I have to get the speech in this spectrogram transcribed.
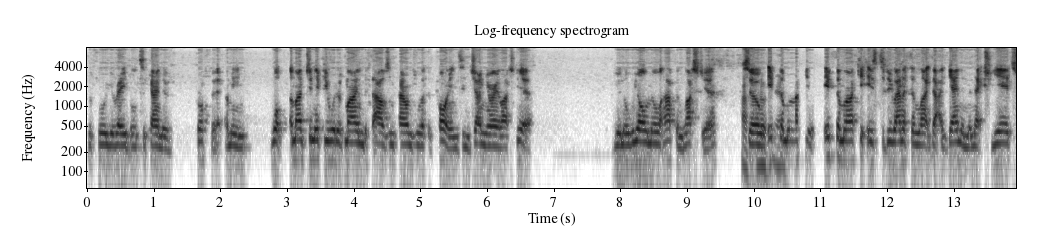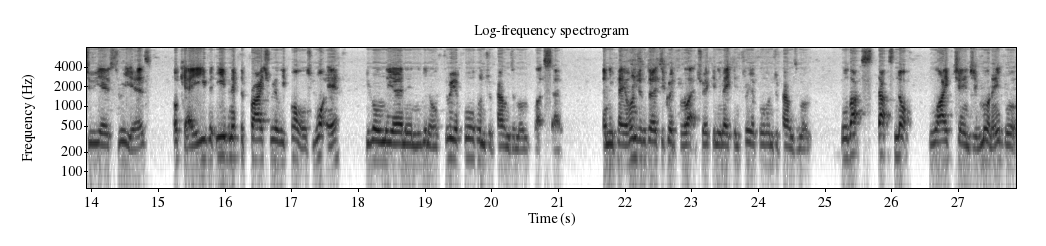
before you're able to kind of profit. I mean, what imagine if you would have mined a thousand pounds worth of coins in January last year. You know, we all know what happened last year. so if yeah. the market if the market is to do anything like that again in the next year, two years, three years, okay, even even if the price really falls, what if you're only earning, you know, three or four hundred pounds a month, let's say, and you pay 130 quid for electric and you're making three or four hundred pounds a month. Well, that's that's not life-changing money, but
